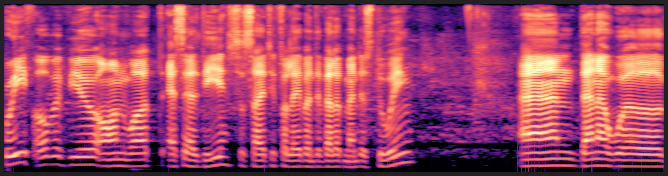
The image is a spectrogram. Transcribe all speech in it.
brief overview on what SLD, Society for Labor and Development, is doing. And then I will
